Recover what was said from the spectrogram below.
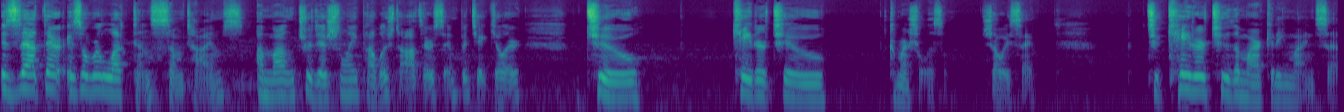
is that there is a reluctance sometimes among traditionally published authors in particular to cater to commercialism, shall we say, to cater to the marketing mindset.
